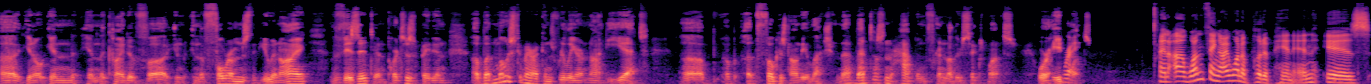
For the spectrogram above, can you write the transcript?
uh, you know, in in the kind of uh, in, in the forums that you and I visit and participate in. Uh, but most Americans really are not yet uh, uh, focused on the election. That that doesn't happen for another six months or eight right. months. And uh, one thing I want to put a pin in is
